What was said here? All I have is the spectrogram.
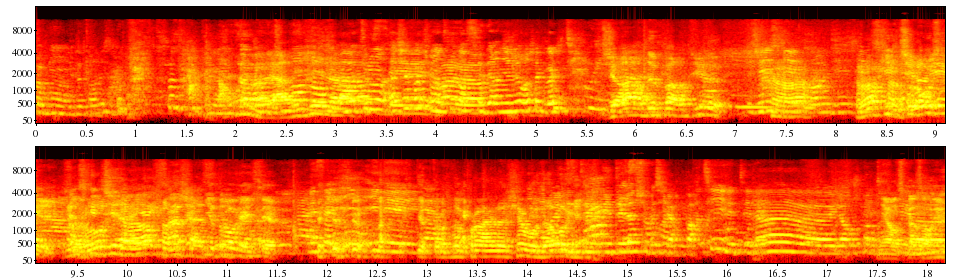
Bon, de parler, c'est pas ah ouais, va, tout le monde, à chaque fois que je m'inscris dans ces derniers jours, à chaque fois je dis oui. Gérard Depardieu. Gigi, Русский человек, русский человек, значит, не трогайте. Ну правильно, чем удалось. Il était là, je sais pas s'il est reparti, il était là. Не, он сказал, я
